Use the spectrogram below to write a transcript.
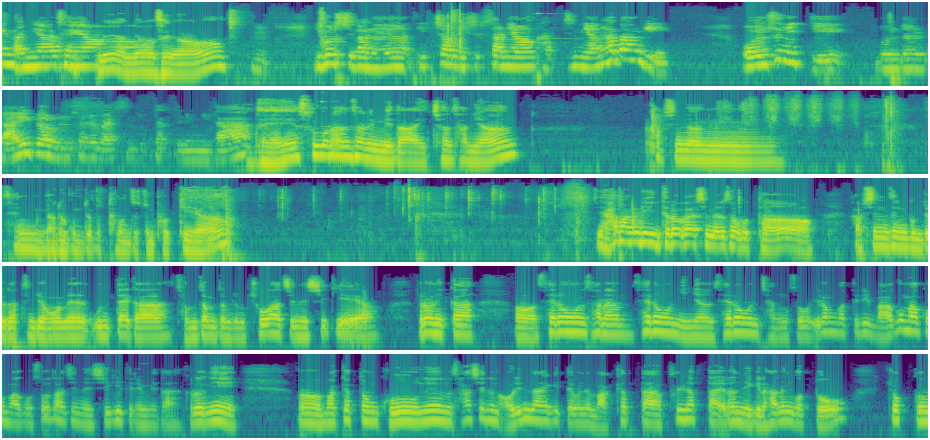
선생님 안녕하세요. 네, 안녕하세요. 이번 시간은 2024년 갑진년 하반기 원순이띠 분들 나이별 운세를 말씀 부탁드립니다. 네, 21살입니다. 2004년 갑신년 생 여러분들부터 먼저 좀 볼게요. 이제 하반기 들어가시면서부터 갑신생 분들 같은 경우는 운때가 점점 점점 좋아지는 시기예요. 그러니까 어, 새로운 사람, 새로운 인연, 새로운 장소 이런 것들이 마구마구 마구 쏟아지는 시기들입니다. 그러니 어, 막혔던 고운은 사실은 어린 나이기 때문에 막혔다, 풀렸다 이런 얘기를 하는 것도 조금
